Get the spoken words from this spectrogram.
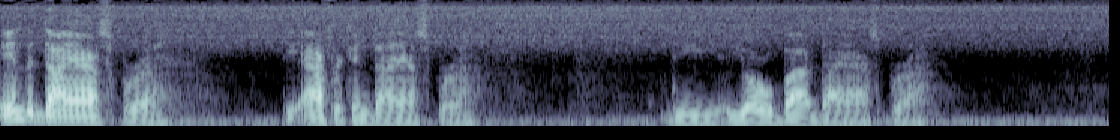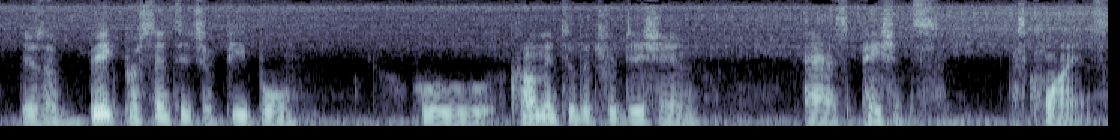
In the diaspora, the African diaspora, the Yoruba diaspora, there's a big percentage of people who come into the tradition as patients, as clients.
